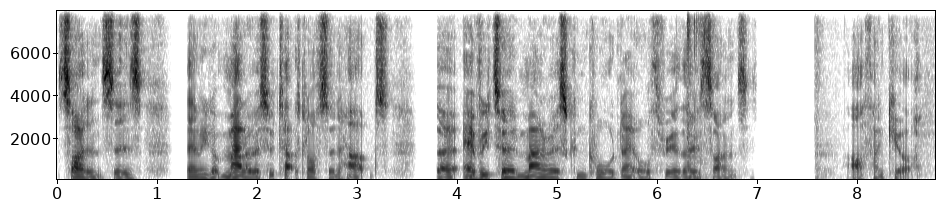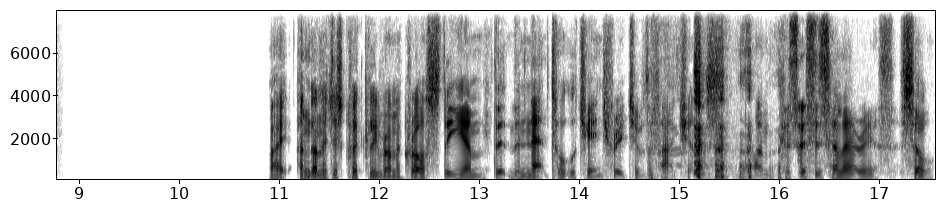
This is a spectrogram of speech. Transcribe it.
silencers. Then we got Malarus with tactical officer and Hux. So every turn, Malarus can coordinate all three of those silencers. Ah, thank you. Right. I'm going to just quickly run across the um the, the net total change for each of the factions because this is hilarious. So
